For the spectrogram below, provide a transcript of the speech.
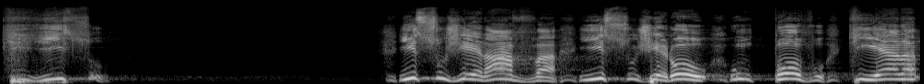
Que isso? Isso gerava, isso gerou um povo que era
